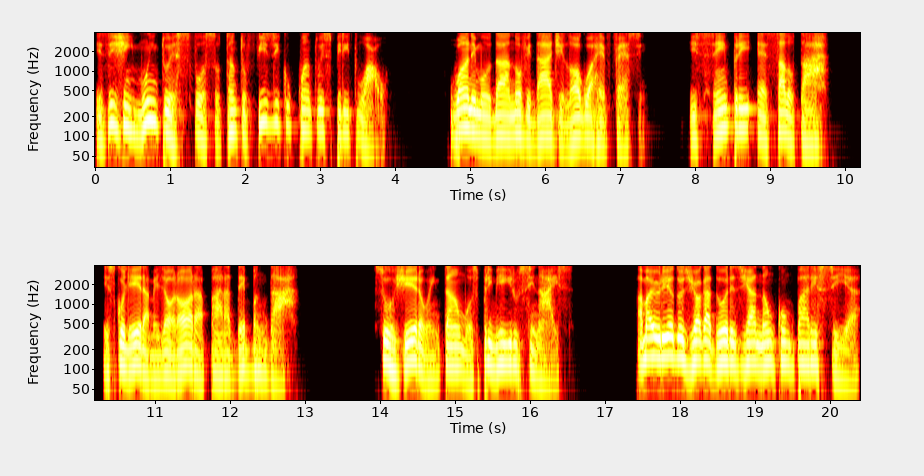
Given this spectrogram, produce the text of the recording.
exigem muito esforço, tanto físico quanto espiritual. O ânimo da novidade logo arrefece, e sempre é salutar escolher a melhor hora para debandar. Surgiram então os primeiros sinais. A maioria dos jogadores já não comparecia.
